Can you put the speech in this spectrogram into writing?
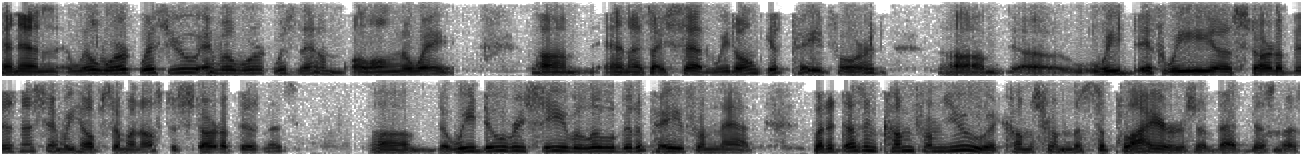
and then we'll work with you and we'll work with them along the way. Um, and as I said, we don't get paid for it. Um, uh, we if we uh, start a business and we help someone else to start a business, um, that we do receive a little bit of pay from that, but it doesn't come from you. It comes from the suppliers of that business,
